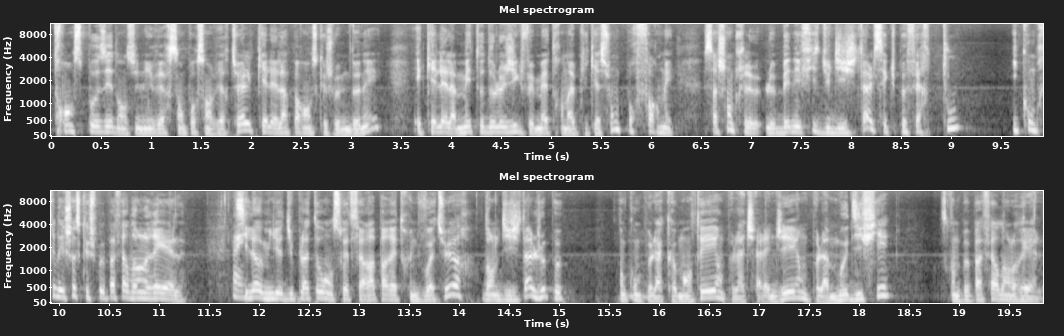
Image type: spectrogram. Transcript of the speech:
transposer dans un univers 100% virtuel, quelle est l'apparence que je veux me donner et quelle est la méthodologie que je vais mettre en application pour former? Sachant que le, bénéfice du digital, c'est que je peux faire tout, y compris des choses que je ne peux pas faire dans le réel. Si là, au milieu du plateau, on souhaite faire apparaître une voiture, dans le digital, je peux. Donc on peut la commenter, on peut la challenger, on peut la modifier, ce qu'on ne peut pas faire dans le réel.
